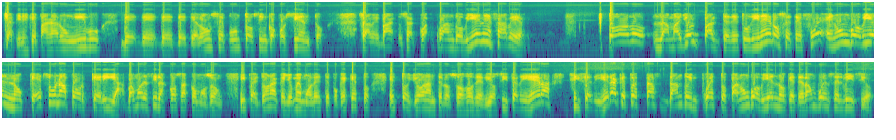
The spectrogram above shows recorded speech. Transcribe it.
ya tienes que pagar un IBU de, de, de, de del 11.5%. ¿Sabes? o sea, cuando vienes a ver todo, la mayor parte de tu dinero se te fue en un gobierno que es una porquería. Vamos a decir las cosas como son. Y perdona que yo me moleste, porque es que esto, esto llora ante los ojos de Dios. Si te dijera, si se dijera que tú estás dando impuestos para un gobierno que te da un buen servicio,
